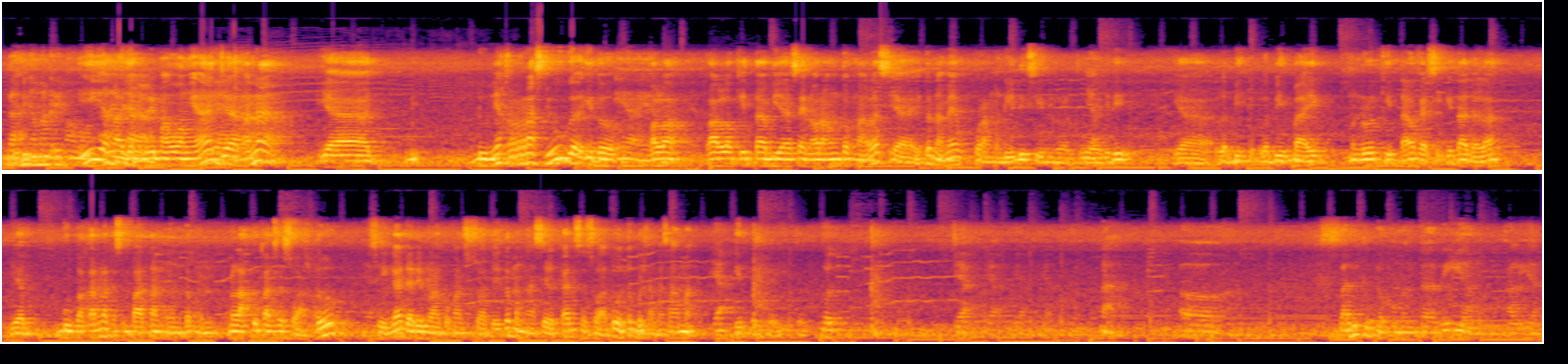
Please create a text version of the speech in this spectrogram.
nggak hanya menerima uang iya nggak aja. jangan menerima uangnya aja Iya. karena ya dunia keras juga gitu Iya, iya. kalau kalau kita biasain orang untuk malas ya itu namanya kurang mendidik sih menurut gua Iya. jadi ya lebih lebih baik menurut kita versi kita adalah ya bukakanlah kesempatan untuk melakukan sesuatu Iya. sehingga dari melakukan sesuatu itu menghasilkan sesuatu untuk bersama-sama Ya. gitu gitu Good. Ya, ya, ya, ya. Nah, eh balik ke dokumenter yang kalian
